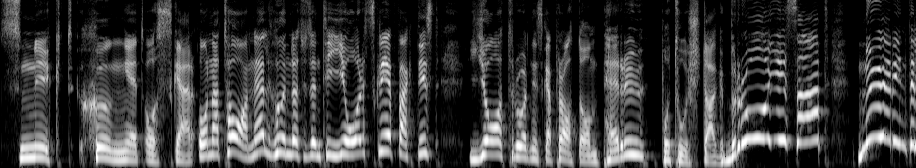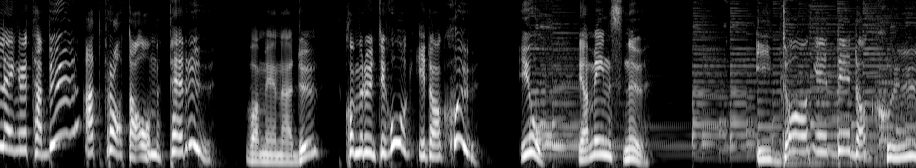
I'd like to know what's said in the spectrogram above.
Snyggt sjunget, Oscar. Och Natanel, 100 010 år, skrev faktiskt “Jag tror att ni ska prata om Peru på torsdag”. Bra att Nu är det inte längre tabu att prata om Peru. Vad menar du? Kommer du inte ihåg i dag sju? Jo, jag minns nu. Idag är det dag sju,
